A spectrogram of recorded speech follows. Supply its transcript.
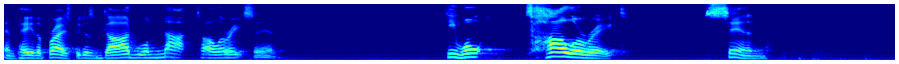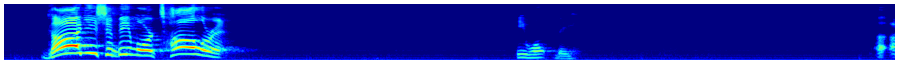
and pay the price, because God will not tolerate sin. He won't tolerate sin. God, you should be more tolerant. He won't be. Uh, uh,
